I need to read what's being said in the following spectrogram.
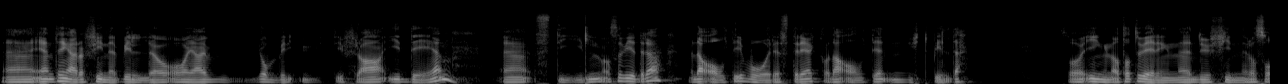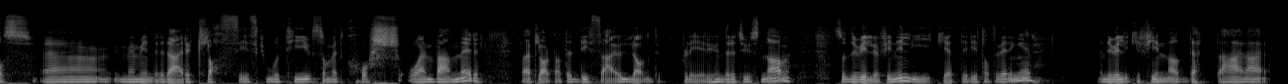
Én eh, ting er å finne et bilde, og jeg jobber ut ifra ideen eh, stilen osv. Men det er alltid våre strek, og det er alltid et nytt bilde. Så ingen av tatoveringene du finner hos oss, eh, med mindre det er et klassisk motiv som et kors og en banner, så er det klart at disse er jo lagd flere hundre tusen av. Så du vil jo finne likheter i tatoveringer. Men du vil ikke finne at dette her er,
